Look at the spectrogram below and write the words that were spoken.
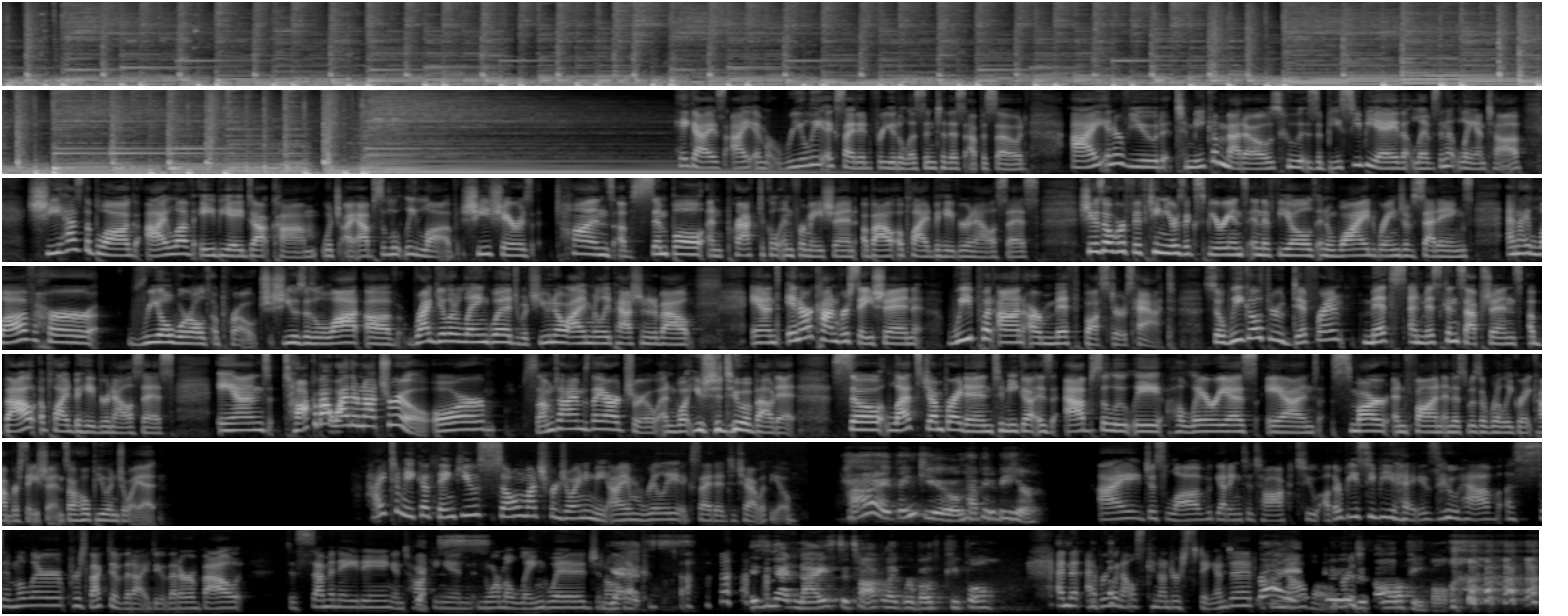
Guys, I am really excited for you to listen to this episode. I interviewed Tameika Meadows, who is a BCBA that lives in Atlanta. She has the blog iloveaba.com, which I absolutely love. She shares tons of simple and practical information about applied behavior analysis. She has over 15 years experience in the field in a wide range of settings, and I love her real world approach. She uses a lot of regular language, which you know I'm really passionate about. And in our conversation, we put on our Mythbusters hat. So we go through different myths and misconceptions about applied behavior analysis and talk about why they're not true or sometimes they are true and what you should do about it. So let's jump right in. Tameika is absolutely hilarious and smart and fun. And this was a really great conversation. So I hope you enjoy it. Hi, Tameika. Thank you so much for joining me. I am really excited to chat with you. Hi, thank you. I'm happy to be here. I just love getting to talk to other BCBAs who have a similar perspective that I do, that are about disseminating and talking yes. in normal language and all yes. that good stuff. Isn't that nice to talk like we're both people? And that everyone else can understand it. Right. We're just all people.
